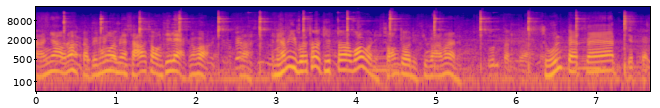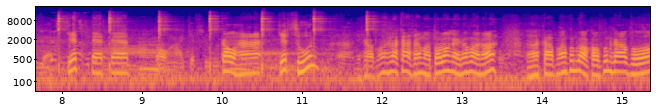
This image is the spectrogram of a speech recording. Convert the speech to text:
หางยาเนาะก็เป็นงวแม่สาวทองที่แรกนะพ่ออันนี้เขามีเบอร์โทรติดต่อบ่บ่นี่สองตัวนี่ที่ว่ามาเนี่ย ศูนย์แปดแปดศูนย์แปดแปดเจ็ดแปดแปดเจ็ดแปดแปดเก้าห้าเจ็ดศูนย์เก้าห้าเจ็ดศูนย์นี่ครับราคาสามารถต่อรองได้เนาะพ่อเนาะอ่าครับเอาคุณบอกขอบคุณครับผม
